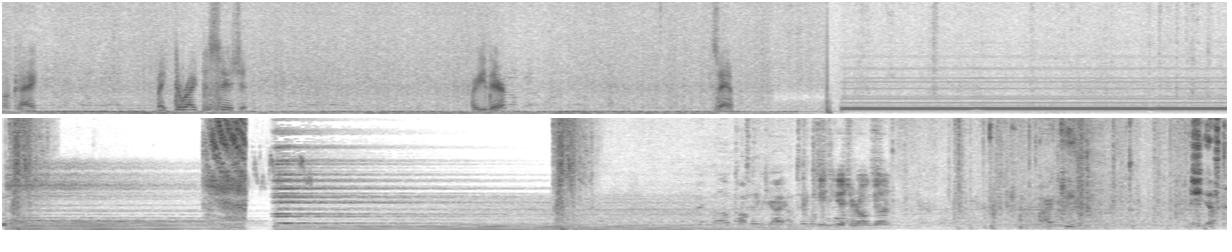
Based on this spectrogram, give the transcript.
okay? Make the right decision. Are you there? Sam. You got your own gun? All right, Keith. Shift.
